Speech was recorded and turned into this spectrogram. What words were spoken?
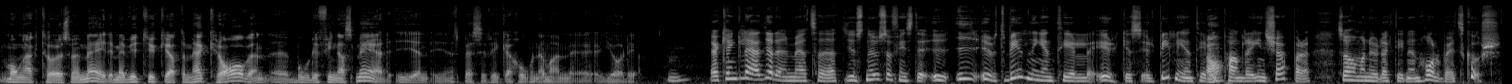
många aktörer som är med i det, men vi tycker att de här kraven uh, borde finnas med i en, i en specifikation när man gör det. Mm. Jag kan glädja dig med att säga att just nu så finns det i utbildningen till yrkesutbildningen till ja. upphandlare inköpare så har man nu lagt in en hållbarhetskurs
